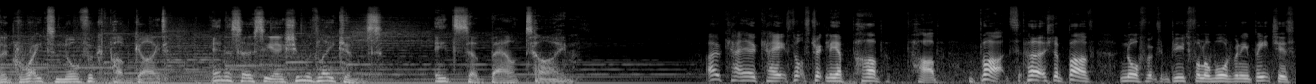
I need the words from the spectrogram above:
the Great Norfolk Pub Guide, in association with Lacons. It's about time. Okay, okay, it's not strictly a pub pub, but perched above Norfolk's beautiful award winning beaches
